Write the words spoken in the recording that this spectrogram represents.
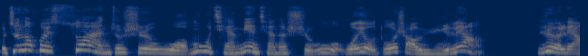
我真的会算，就是我目前面前的食物，我有多少余量、热量，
